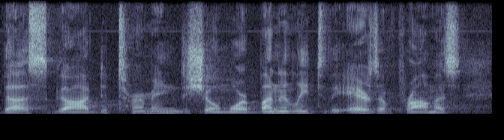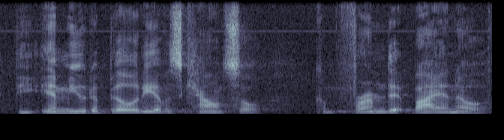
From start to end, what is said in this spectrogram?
Thus, God, determining to show more abundantly to the heirs of promise the immutability of his counsel, confirmed it by an oath,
